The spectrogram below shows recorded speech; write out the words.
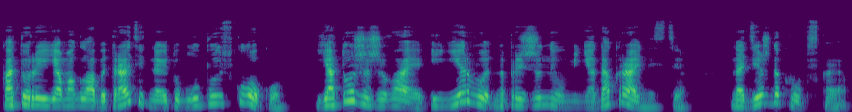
которые я могла бы тратить на эту глупую склоку. Я тоже живая, и нервы напряжены у меня до крайности. Надежда Крупская.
